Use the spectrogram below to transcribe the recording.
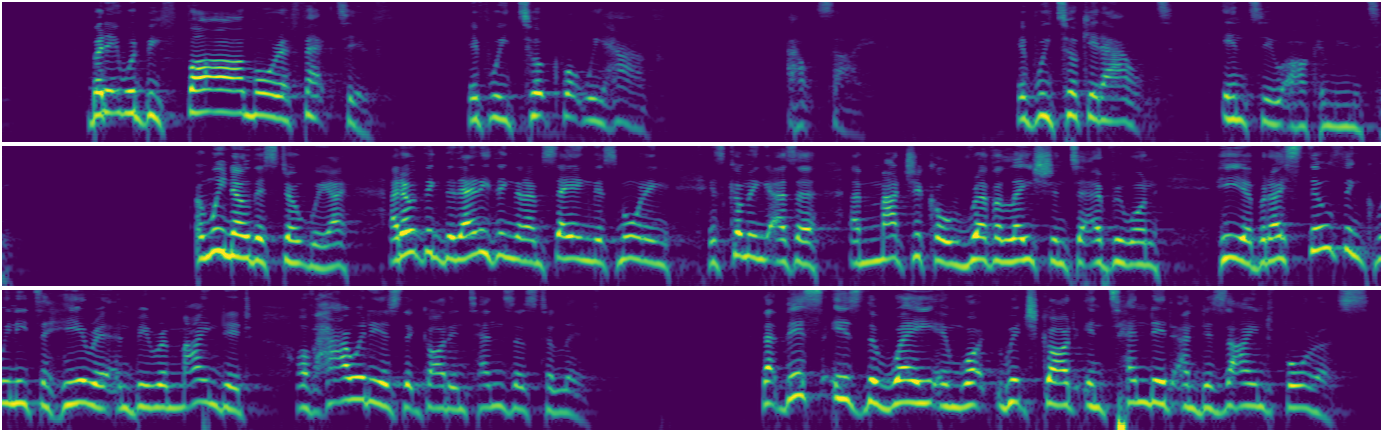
but it would be far more effective if we took what we have outside. if we took it out into our community. And we know this, don't we? I, I don't think that anything that I'm saying this morning is coming as a, a magical revelation to everyone here, but I still think we need to hear it and be reminded of how it is that God intends us to live. That this is the way in what, which God intended and designed for us.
